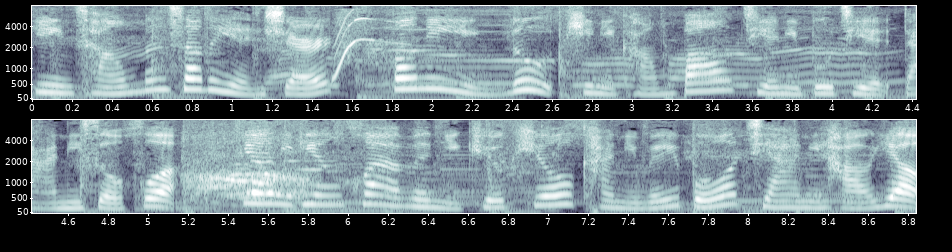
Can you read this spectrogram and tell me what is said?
隐藏闷骚的眼神儿，帮你引路，替你扛包，解你不解，答你所惑，要你电话，问你 QQ，看你微博，加你好友。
